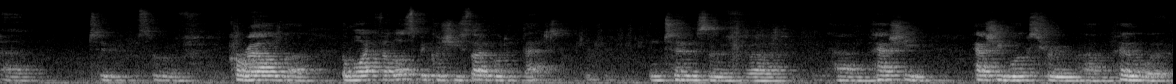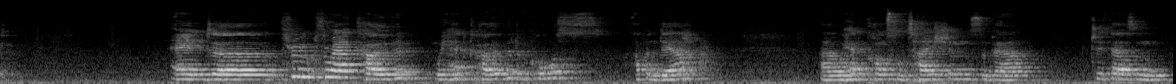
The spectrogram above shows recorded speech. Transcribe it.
um, to sort of corral the, the white fellas because she's so good at that in terms of uh, um, how she how she works through um, her work. And uh, through throughout COVID, we had COVID, of course, up and down. Uh, we had consultations about 2,000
